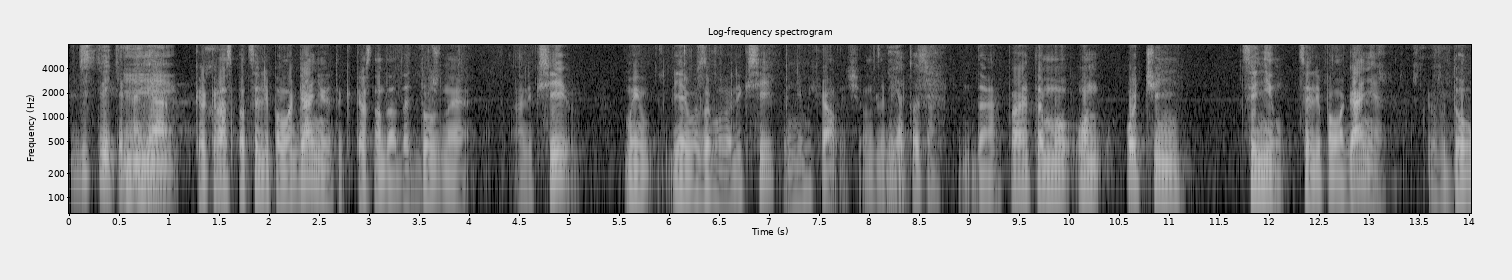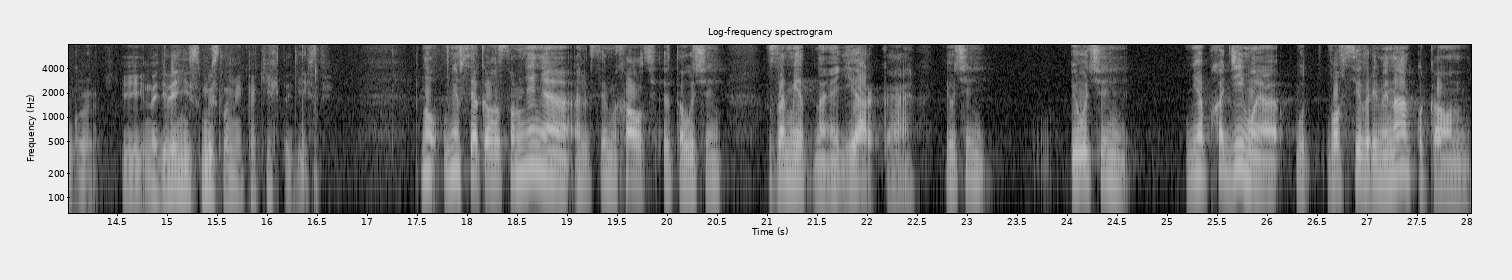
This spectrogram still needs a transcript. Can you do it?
Действительно, И я... как раз по целеполаганию, это как раз надо отдать должное Алексею. Мы, я его зову Алексей, не Михайлович, он для Я меня. тоже. Да, поэтому он очень ценил целеполагание в долгую и наделение смыслами каких-то действий. Ну, вне всякого сомнения, Алексей Михайлович, это очень заметная, яркая и очень, и очень необходимая вот во все времена, пока он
